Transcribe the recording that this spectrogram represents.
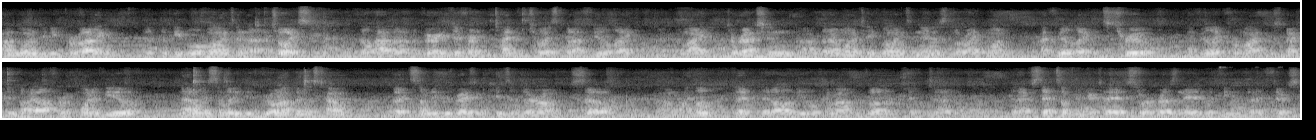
I'm going to be providing the, the people of Wellington a, a choice. They'll have a, a, very different type of choice, but I feel like my direction uh, that I want to take Wellington in is the right one. I feel like it's true. I feel like from my perspective, I offer a point of view of not only somebody who's grown up in this town, but somebody who's raising kids of their own. So um, I hope that, that all of you will come out and vote, that, uh, that I've said something here today that sort of resonated with you. But if there's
